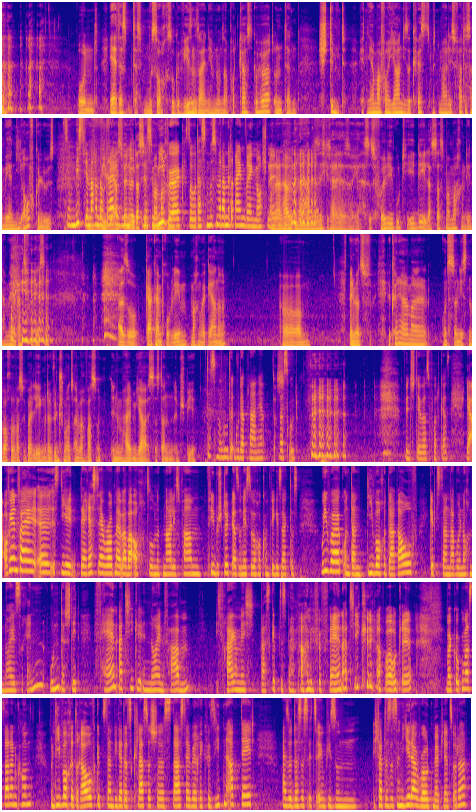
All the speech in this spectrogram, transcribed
und ja, das, das muss doch so gewesen sein. Die haben unseren Podcast gehört und dann stimmt. Wir hatten ja mal vor Jahren diese Quests mit Marlies Vater. Das haben wir ja nie aufgelöst. So Mist, wir machen doch wie gerade die, wenn wir das das? Rework. So, das müssen wir da mit reinbringen noch schnell. Und dann, haben, und dann haben sie sich gedacht, also, ja, das ist voll die gute Idee, lass das mal machen. Den haben wir ja ganz vergessen. Also gar kein Problem, machen wir gerne. Ähm, wenn wir uns, wir können ja mal uns zur nächsten Woche was überlegen und dann wünschen wir uns einfach was und in einem halben Jahr ist das dann im Spiel. Das ist ein guter, guter Plan, ja. Das Das, ist ist gut. Wünsch dir was Podcast. Ja, auf jeden Fall äh, ist die, der Rest der Roadmap aber auch so mit Marlies Farm viel bestückt. Also nächste Woche kommt, wie gesagt, das Rework und dann die Woche darauf gibt es dann da wohl noch ein neues Rennen und da steht Fanartikel in neuen Farben. Ich frage mich, was gibt es bei Marley für Fanartikel? Aber okay. Mal gucken, was da dann kommt. Und die Woche drauf gibt es dann wieder das klassische Star Stable Requisiten-Update. Also, das ist jetzt irgendwie so ein. Ich glaube, das ist in jeder Roadmap jetzt, oder?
